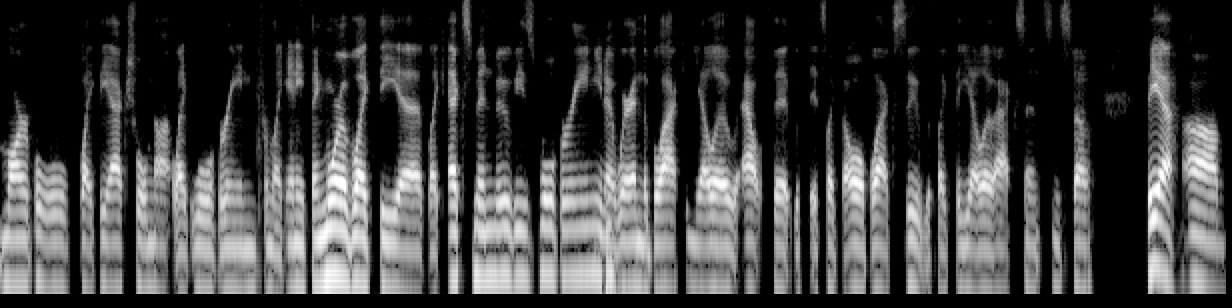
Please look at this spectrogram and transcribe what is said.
Marvel, like the actual, not like Wolverine from like anything, more of like the uh like X Men movies Wolverine. You know, wearing the black and yellow outfit with it's like the all black suit with like the yellow accents and stuff. But yeah, um,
